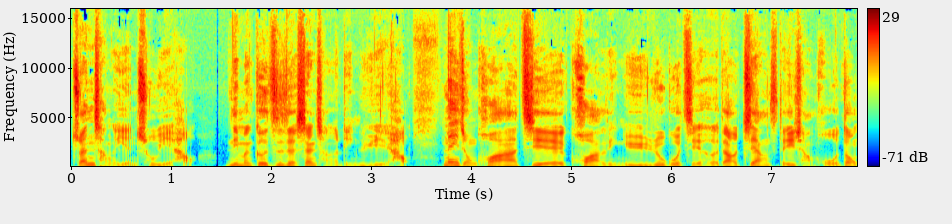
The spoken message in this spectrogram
专场的演出也好，你们各自的擅长的领域也好，那种跨界跨领域，如果结合到这样子的一场活动，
